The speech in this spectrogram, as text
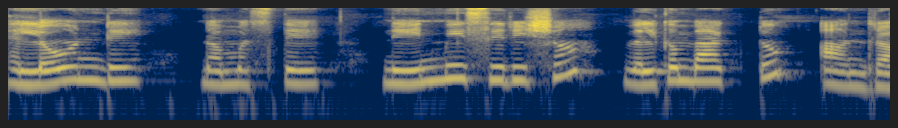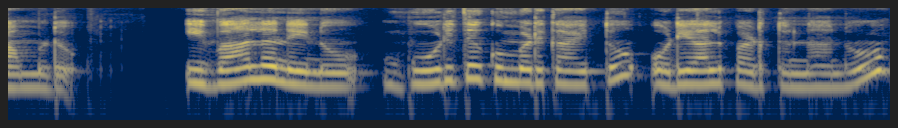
హలో అండి నమస్తే. నేను మీ శిరీష వెల్కమ్ బ్యాక్ టు ఆంధ్రాముడు. ఇవాళ నేను బూడిద గుమ్మడికాయతో ఒడియాలు పడుతున్నాను.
